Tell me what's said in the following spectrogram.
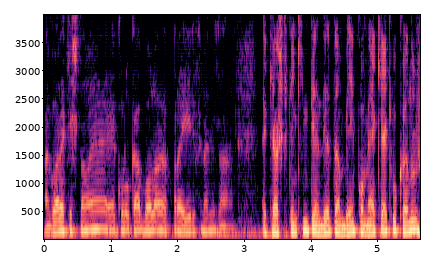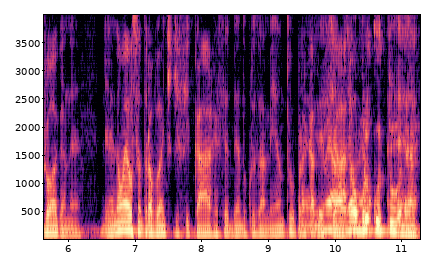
Agora a questão é, é colocar a bola para ele finalizar. Né? É que acho que tem que entender também como é que é que o Cano joga, né? Ele não é o centroavante de ficar recebendo o cruzamento para é, cabecear. É, é, o brucutu, é, né?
